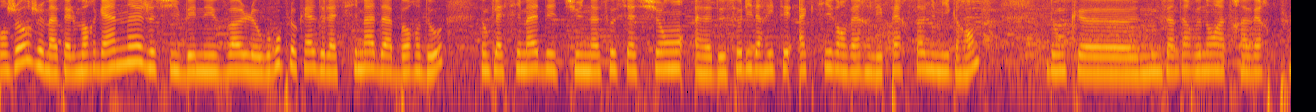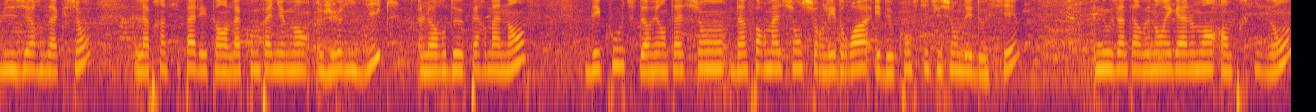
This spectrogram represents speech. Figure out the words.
Bonjour, je m'appelle Morgane, je suis bénévole au groupe local de la CIMAD à Bordeaux. Donc la CIMAD est une association euh, de solidarité active envers les personnes migrantes. Donc euh, nous intervenons à travers plusieurs actions, la principale étant l'accompagnement juridique lors de permanences, d'écoute, d'orientation, d'information sur les droits et de constitution des dossiers. Nous intervenons également en prison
